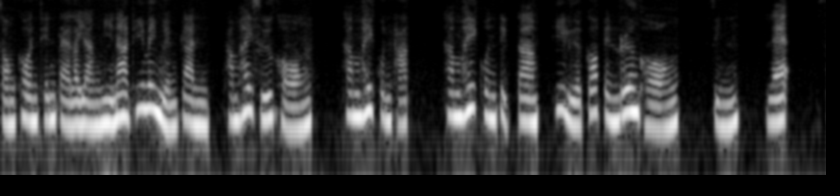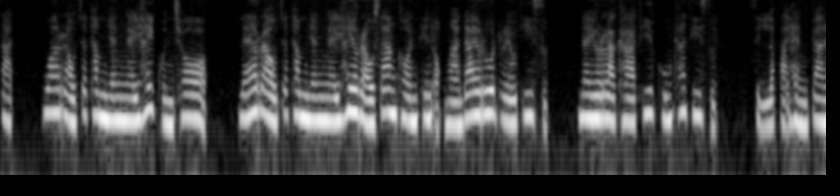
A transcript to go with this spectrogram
สองคอนเทนต์แต่ละอย่างมีหน้าที่ไม่เหมือนกันทำให้ซื้อของทำให้คนทักทำให้คนติดตามที่เหลือก็เป็นเรื่องของสินและสัตว์ ว่าเราจะทำยังไงให้คนชอบ และเราจะทำยังไงให้เราสร้างคอนเทนต์ออกมาได้รวดเร็วที่สุด ในราคาที่คุ้มค่าที่สุด ศิลปะแห่งการ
